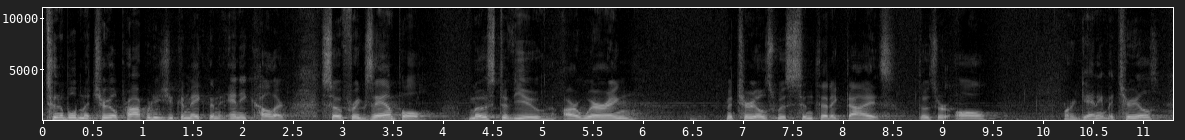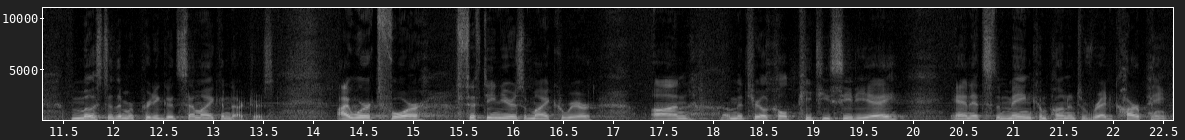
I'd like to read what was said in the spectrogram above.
tunable material properties, you can make them any color. So for example, most of you are wearing materials with synthetic dyes. Those are all organic materials. Most of them are pretty good semiconductors. I worked for 15 years of my career on a material called PTCDA, and it's the main component of red car paint.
